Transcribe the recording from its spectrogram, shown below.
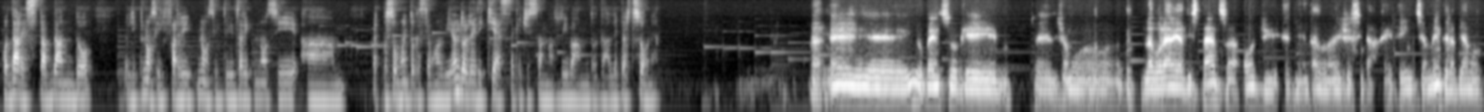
può dare, sta dando l'ipnosi, il fare l'ipnosi, utilizzare l'ipnosi a, a, questo momento che stiamo vivendo, alle richieste che ci stanno arrivando dalle persone? Eh, io penso che eh, diciamo, lavorare a distanza oggi è diventata una necessità e inizialmente l'abbiamo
